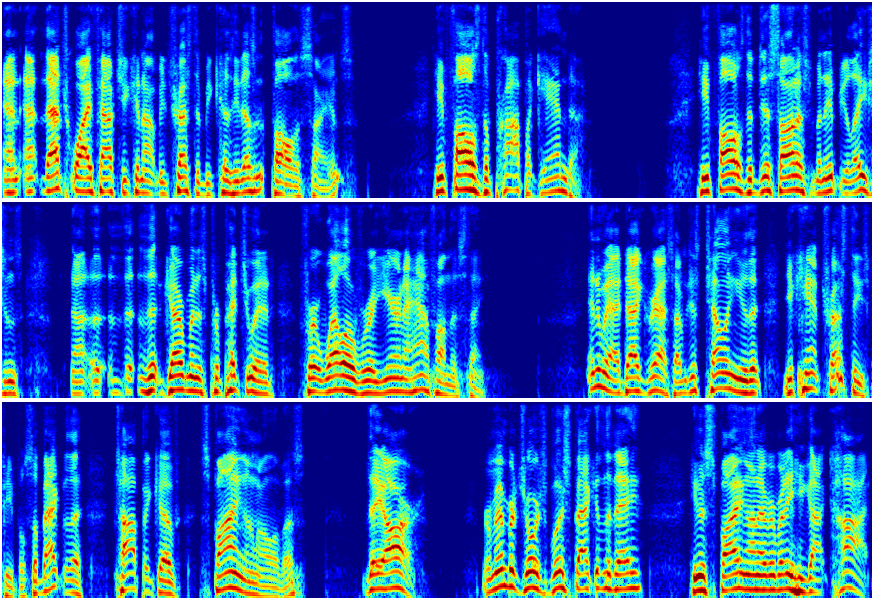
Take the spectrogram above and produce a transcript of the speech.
And uh, that's why Fauci cannot be trusted because he doesn't follow the science. He follows the propaganda. He follows the dishonest manipulations uh, that, that government has perpetuated for well over a year and a half on this thing. Anyway, I digress. I'm just telling you that you can't trust these people. So back to the topic of spying on all of us. They are. Remember George Bush back in the day? He was spying on everybody. He got caught.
